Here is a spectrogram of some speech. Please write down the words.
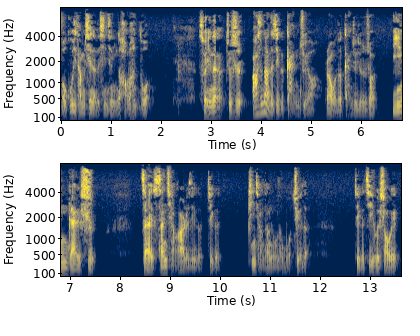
我估计他们现在的心情应该好了很多。所以呢，就是阿森纳的这个感觉啊，让我的感觉就是说，应该是在三抢二的这个这个拼抢当中呢，我觉得这个机会稍微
